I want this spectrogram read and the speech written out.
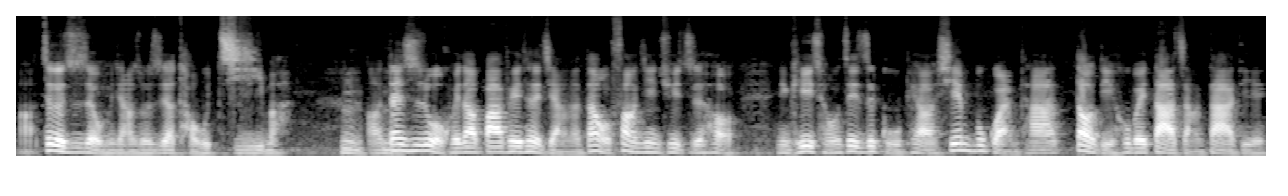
啊，这个就是我们讲说是叫投机嘛，嗯，啊，但是如果回到巴菲特讲的，当我放进去之后，你可以从这只股票先不管它到底会不会大涨大跌，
